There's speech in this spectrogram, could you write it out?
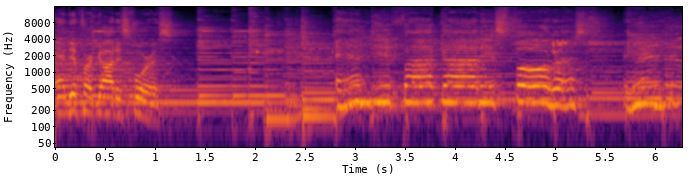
And if our God is for us. And if our God is for us, and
